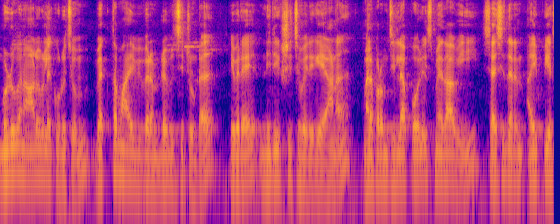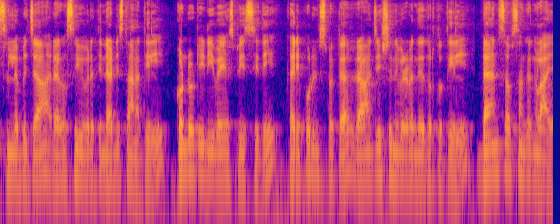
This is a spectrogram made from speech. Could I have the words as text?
മുഴുവൻ ആളുകളെക്കുറിച്ചും വ്യക്തമായ വിവരം ലഭിച്ചിട്ടുണ്ട്. ഇവരെ നിരീക്ഷിച്ചു വരികയാണ്. മലപ്പുറം ജില്ലാ പോലീസ് മേധാവി ശശിധരൻ ഐ പി എസിന് ലഭിച്ച രഹസ്യ വിവരത്തിന്റെ അടിസ്ഥാനത്തിൽ കൊണ്ടോട്ടി ഡിവൈഎസ്പി സ്ഥിതി കരിപ്പൂർ ഇൻസ്പെക്ടർ രാജേഷ് എന്നിവരുടെ നേതൃത്വത്തിൽ ഡാൻസ് ഓഫ് സംഘങ്ങളായ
